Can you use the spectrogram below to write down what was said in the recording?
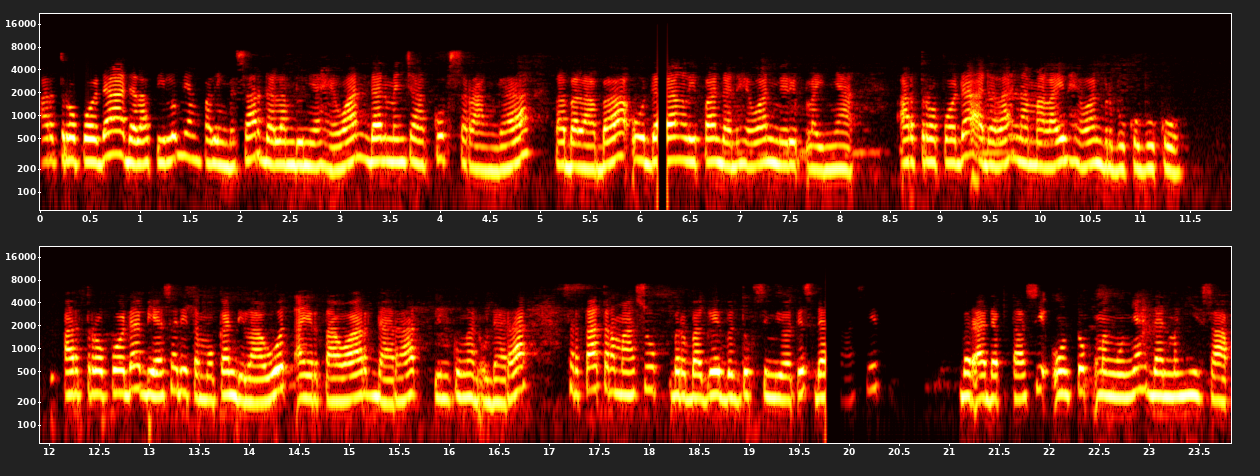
Arthropoda adalah filum yang paling besar dalam dunia hewan dan mencakup serangga, laba-laba, udang, lipan, dan hewan mirip lainnya. Arthropoda adalah nama lain hewan berbuku-buku. Arthropoda biasa ditemukan di laut, air tawar, darat, lingkungan udara, serta termasuk berbagai bentuk simbiotis dan parasit beradaptasi untuk mengunyah dan menghisap.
